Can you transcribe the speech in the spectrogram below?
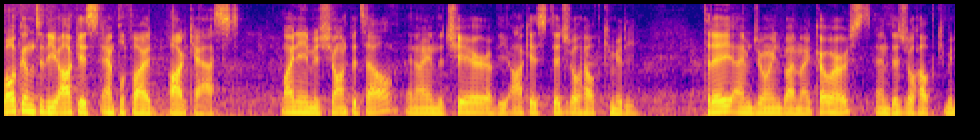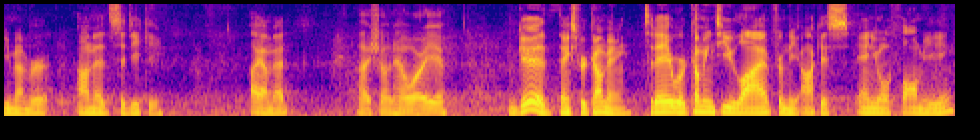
Welcome to the AAHKS Amplified podcast. My name is Shaun Patel, and I am the chair of the AAHKS Digital Health Committee. Today, I'm joined by my co host and Digital Health Committee member, Ahmed Siddiqi. Hi, Ahmed. Hi, Shaun. How are you? Good. Thanks for coming. Today, we're coming to you live from the AAHKS annual fall meeting,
